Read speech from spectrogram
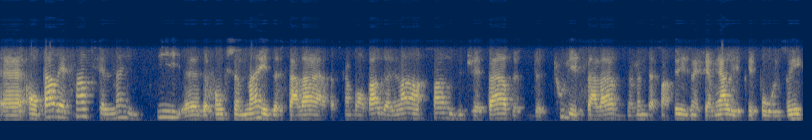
euh, on parle essentiellement euh, de fonctionnement et de salaire. Parce que quand on parle de l'ensemble budgétaire de, tous les salaires du domaine de la santé, les infirmières, les préposés,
